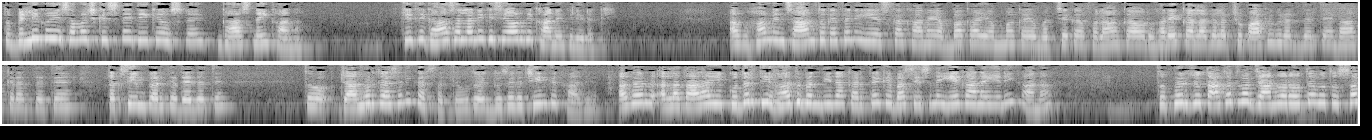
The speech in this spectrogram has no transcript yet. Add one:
تو بلی کو یہ سمجھ کس نے دی کہ اس نے گھاس نہیں کھانا؟ کیونکہ گھاس اللہ نے کسی اور کے کھانے کے لیے رکھی۔ اب ہم انسان تو کہتے نا، یہ اس کا کھانا ہے ابا کا یا اما کا یا بچے کا، فلاں کا، اور ہر ایک کا الگ الگ چھپا کے بھی رکھ دیتے ہیں، ڈھانک کے رکھ دیتے ہیں، تقسیم کر کے دے دیتے ہیں۔ تو جانور تو ایسے نہیں کر سکتے، وہ تو ایک دوسرے کا چھین کے کھا جائے۔ اگر اللہ تعالیٰ یہ قدرتی حد بندی نہ کرتے کہ بس اس نے یہ کھانا، یہ نہیں کھانا، تو پھر جو طاقتور جانور ہوتے وہ تو سب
